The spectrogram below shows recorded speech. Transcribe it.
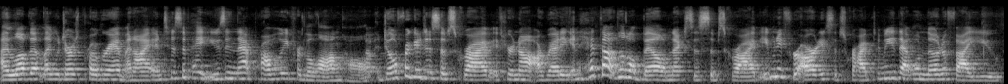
I love that language arts program and I anticipate using that probably for the long haul. Don't forget to subscribe if you're not already and hit that little bell next to subscribe. Even if you're already subscribed to me, that will notify you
